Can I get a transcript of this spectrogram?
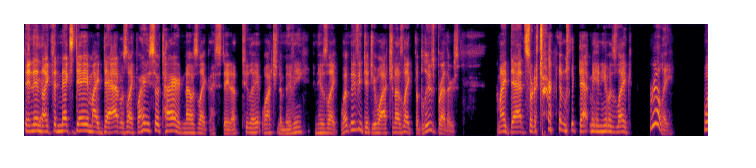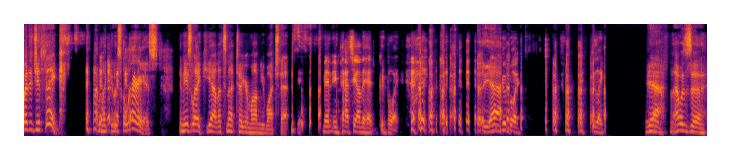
And then, Yeah. like the next day, my dad was like, "Why are you so tired?" And I was like, "I stayed up too late watching a movie." And he was like, "What movie did you watch?" And I was like, "The Blues Brothers." My dad sort of turned and looked at me, and he was like, "Really? What did you think?" And I'm like, "It was hilarious." And he's like, "Yeah, let's not tell your mom you watched that." Then he pats you on the head. Good boy. yeah, Good boy. He's like, yeah, that was uh,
